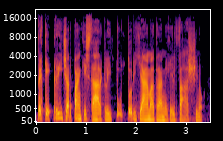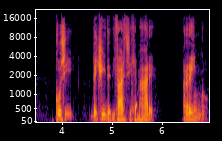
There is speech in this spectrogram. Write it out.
perché Richard Punky Starkley tutto richiama tranne che il fascino. Così decide di farsi chiamare Ringo.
